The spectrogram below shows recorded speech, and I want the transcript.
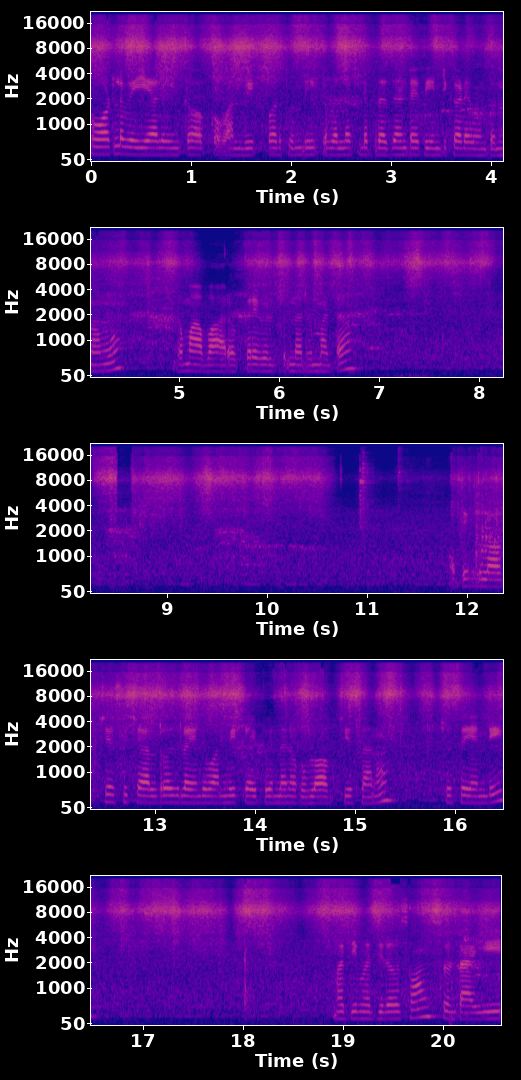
తోటలు వేయాలి ఇంకా ఒక వన్ వీక్ పడుతుంది. ఇంకా వెళ్ళట్లేదు ప్రజెంట్ అయితే ఇంటికాడే ఉంటున్నాము. ఇంకా మా వారు ఒక్కరే వెళ్తున్నారనమాట అయితే బ్లాగ్ చేసి చాలా రోజులు అయింది వన్ వీక్ అయిపోయిందని ఒక బ్లాగ్ చేశాను. చూసేయండి. మధ్య మధ్యలో సాంగ్స్ ఉంటాయి.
